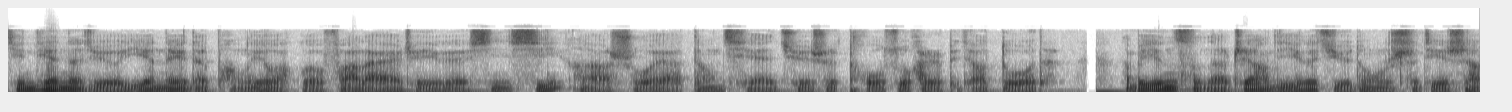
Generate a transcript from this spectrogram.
今天呢，就有业内的朋友给我发来这个信息啊，说呀，当前确实投诉还是比较多的。那么因此呢，这样的一个举动，实际上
